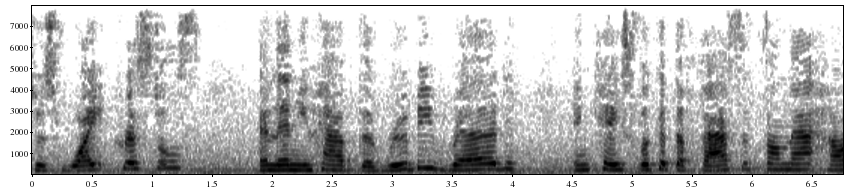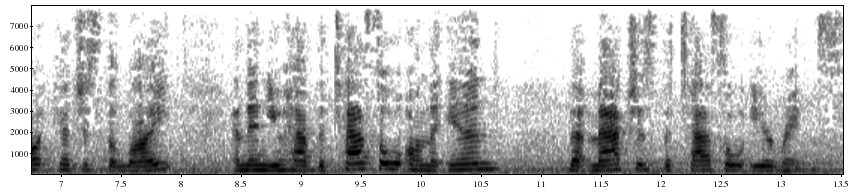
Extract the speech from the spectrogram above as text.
just white crystals. And then you have the ruby red in case, look at the facets on that, how it catches the light. And then you have the tassel on the end that matches the tassel earrings.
